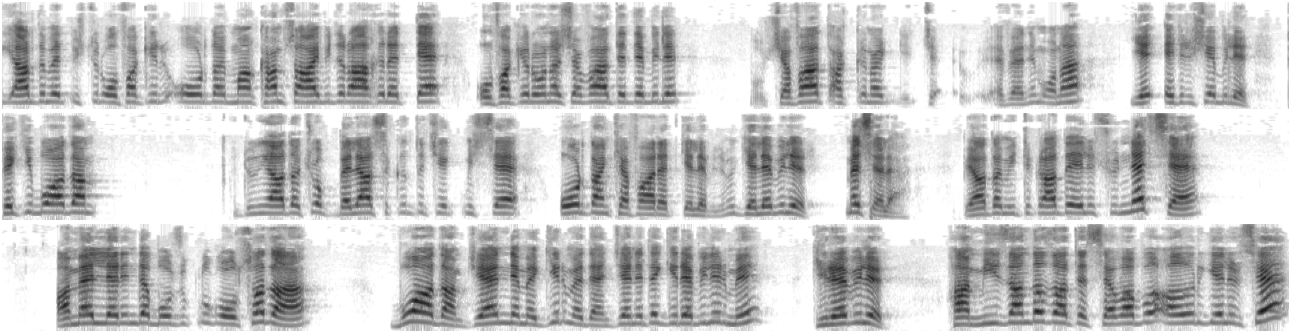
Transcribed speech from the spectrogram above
yardım etmiştir, o fakir orada makam sahibidir ahirette, o fakir ona şefaat edebilir. Bu şefaat hakkına efendim ona erişebilir. Peki bu adam dünyada çok bela sıkıntı çekmişse oradan kefaret gelebilir mi? Gelebilir. Mesela Bir adam itikadı eli sünnetse, amellerinde bozukluk olsa da, bu adam cehenneme girmeden cennete girebilir mi? Girebilir. Ha mizanda zaten sevabı ağır gelirse,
